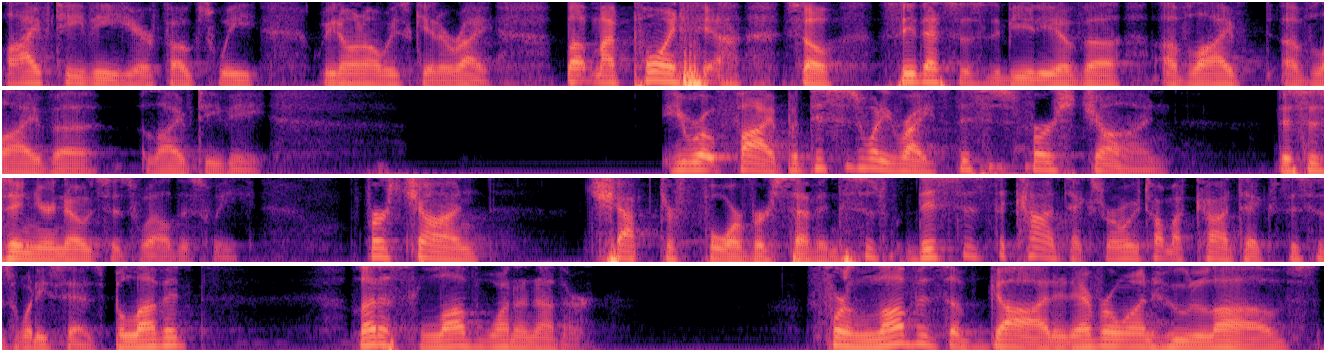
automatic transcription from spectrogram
live TV here, folks. We we don't always get it right. But my point. Yeah, so see, that's just the beauty of uh, of live of live uh, live TV he wrote five, but this is what he writes. This is First John. This is in your notes as well this week. First John chapter 4 verse 7 this is this is the context. When we talk about context. This is what he says. Beloved let us love one another. For love is of god and everyone who loves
